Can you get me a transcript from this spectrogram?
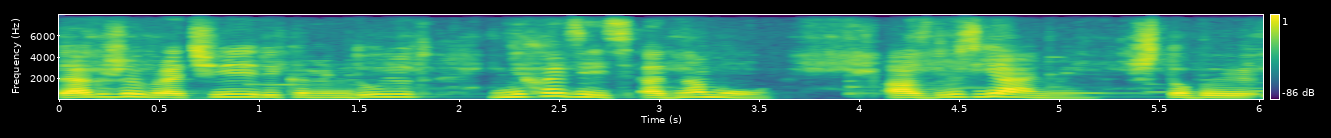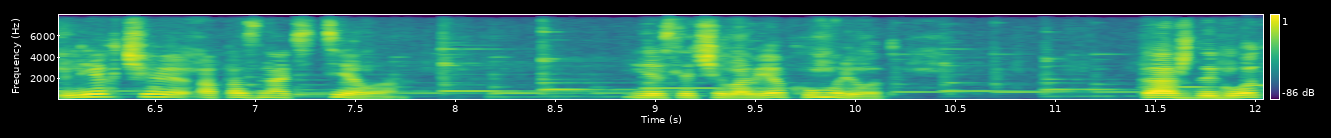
Также врачи рекомендуют не ходить одному, а с друзьями, чтобы легче опознать тело, если человек умрет. Каждый год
